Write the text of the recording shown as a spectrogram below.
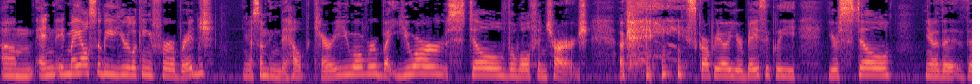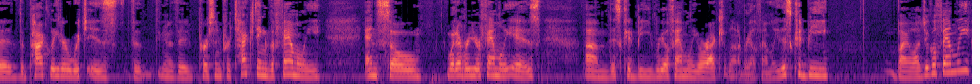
Um, and it may also be you're looking for a bridge. You know something to help carry you over but you are still the wolf in charge okay? Scorpio you're basically you're still you know the the the pack leader which is the you know the person protecting the family. And so whatever your family is um, this could be real family or actually not real family this could be biological family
